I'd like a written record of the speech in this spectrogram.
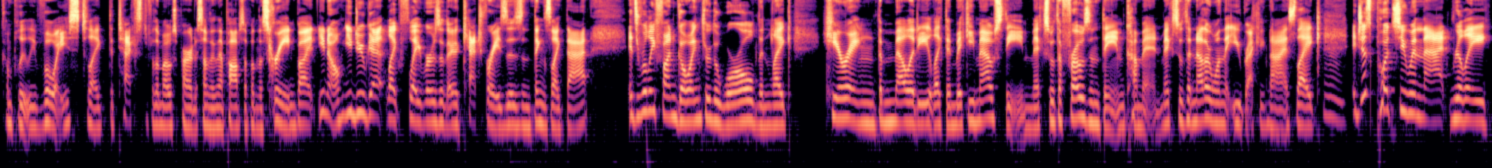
completely voiced. Like the text, for the most part, is something that pops up on the screen. But you know, you do get like flavors of their catchphrases and things like that. It's really fun going through the world and like hearing the melody, like the Mickey Mouse theme, mixed with a Frozen theme, come in, mixed with another one that you recognize. Like it just puts you in that really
